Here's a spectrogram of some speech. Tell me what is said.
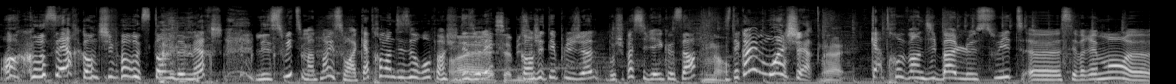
en concert, quand tu vas au stand de merch, les suites maintenant ils sont à 90 euros. Enfin, je suis Ouais, désolée. Quand j'étais plus jeune, bon, je suis pas si vieille que ça. C'était quand même moins cher. Ouais. 90 balles le suite, euh, c'est vraiment. euh,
